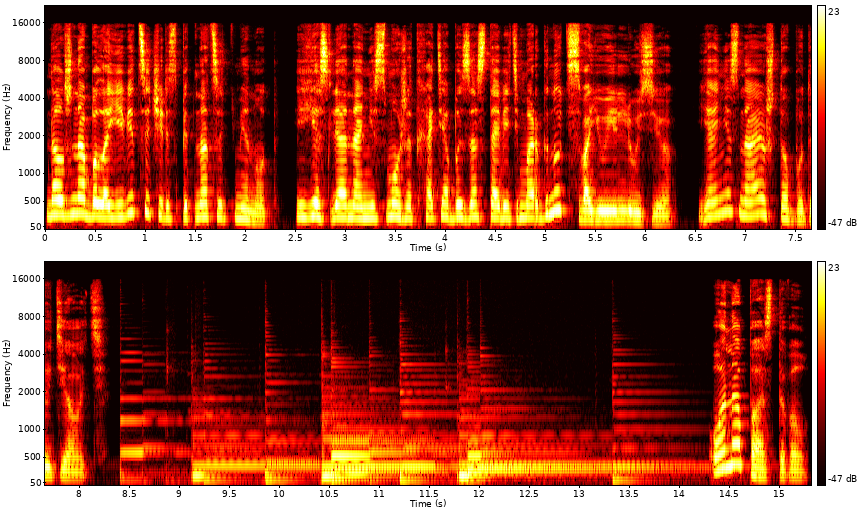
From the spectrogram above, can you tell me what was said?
должна была явиться через 15 минут, и если она не сможет хотя бы заставить моргнуть свою иллюзию, я не знаю, что буду делать. Он опаздывал.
